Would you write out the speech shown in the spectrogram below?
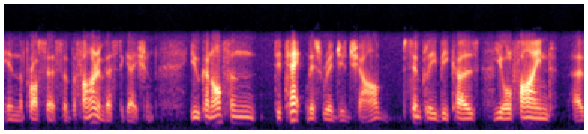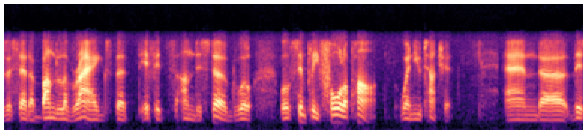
in the process of the fire investigation, you can often detect this rigid char simply because you'll find, as I said, a bundle of rags that, if it's undisturbed, will will simply fall apart when you touch it. And uh, this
